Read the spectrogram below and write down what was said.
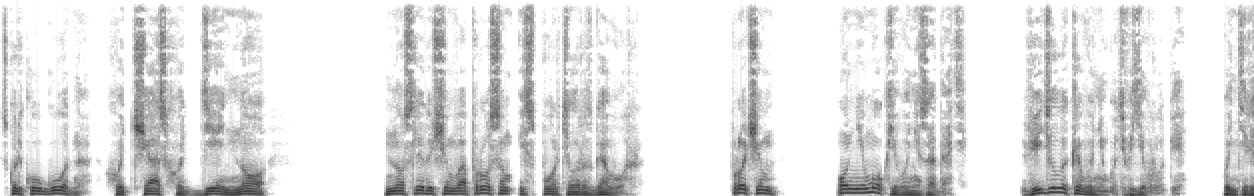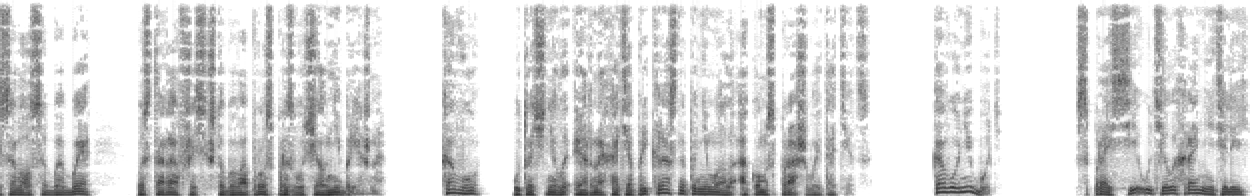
сколько угодно, хоть час, хоть день, но... Но следующим вопросом испортил разговор. Впрочем, он не мог его не задать. «Видела кого-нибудь в Европе?» — поинтересовался ББ, постаравшись, чтобы вопрос прозвучал небрежно. «Кого?» — уточнила Эрна, хотя прекрасно понимала, о ком спрашивает отец. «Кого-нибудь. Спроси у телохранителей.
